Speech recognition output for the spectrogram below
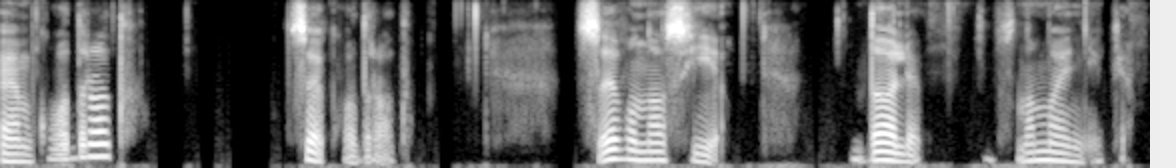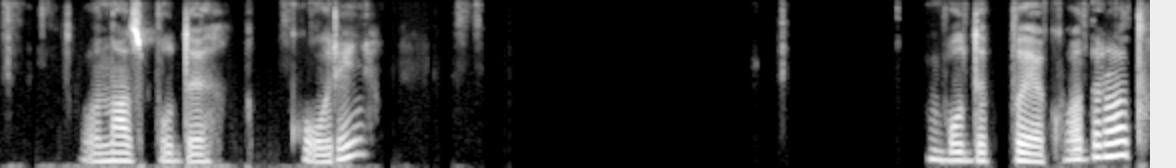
m квадрат c квадрат. Це у нас є. Далі в знаменнику у нас буде корінь, буде p квадрат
